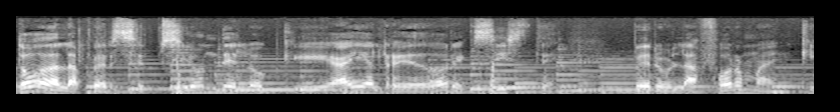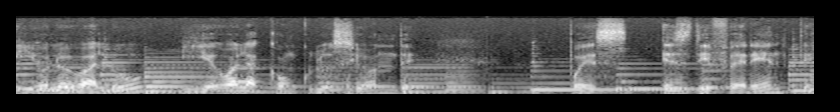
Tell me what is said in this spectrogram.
toda la percepción de lo que hay alrededor existe, pero la forma en que yo lo evalúo y llego a la conclusión de, pues es diferente.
